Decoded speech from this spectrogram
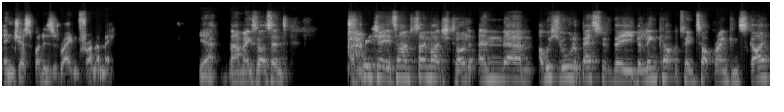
than just what is right in front of me yeah that makes a lot of sense I appreciate your time so much, Todd, and um, I wish you all the best with the the link up between Top Rank and Sky.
